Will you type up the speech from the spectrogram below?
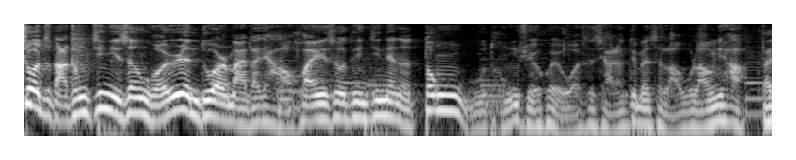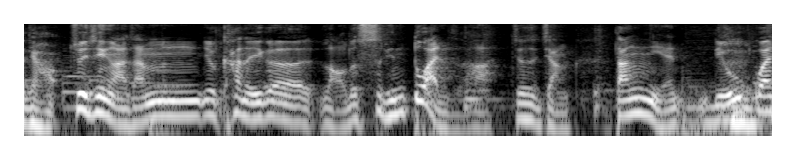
坐着打通经济生活任督二脉，大家好，欢迎收听今天的东吴同学会，我是小梁，对面是老吴，老吴你好，大家好。最近啊，咱们又看了一个老的视频段子哈、就是讲当年刘关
